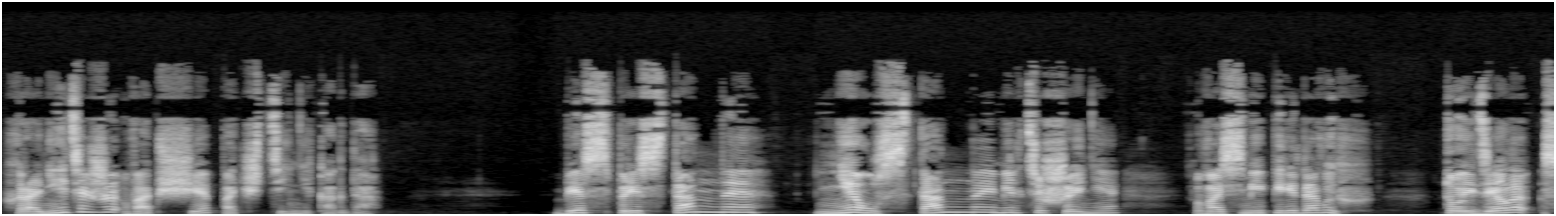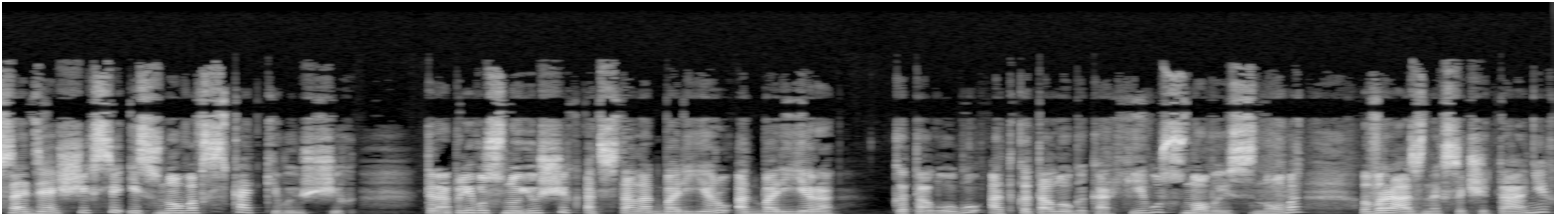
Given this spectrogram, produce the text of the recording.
хранитель же вообще почти никогда. Беспрестанная неустанное мельтешение восьми передовых, то и дело садящихся и снова вскакивающих, торопливо снующих от стола к барьеру, от барьера к каталогу, от каталога к архиву, снова и снова, в разных сочетаниях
